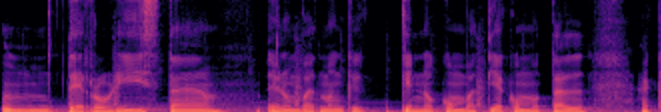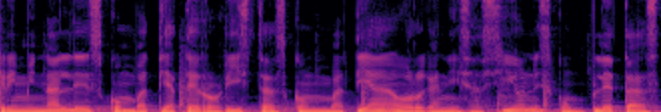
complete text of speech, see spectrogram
mm, terrorista. Era un Batman que que no combatía como tal a criminales, combatía terroristas, combatía organizaciones completas,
